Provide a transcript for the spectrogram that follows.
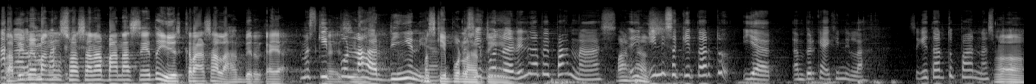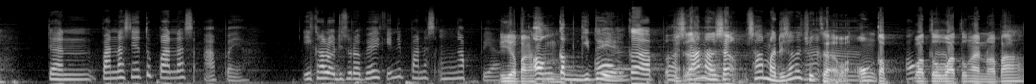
Tapi memang suasana panasnya itu ya kerasa lah hampir kayak Meskipun kayak lahar dingin ya. Meskipun lahar Meskipun dingin. hari ini tapi panas. Panas. Ini, ini sekitar tuh ya hampir kayak gini lah. Sekitar tuh panas. Heeh. Dan panasnya tuh panas apa ya? Ih kalau di Surabaya ini panas engap ya. Iya panas. Ongkep gitu ya. Ongkep. Di sana sa- sama di sana juga ongkep waktu waktu nganu apa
